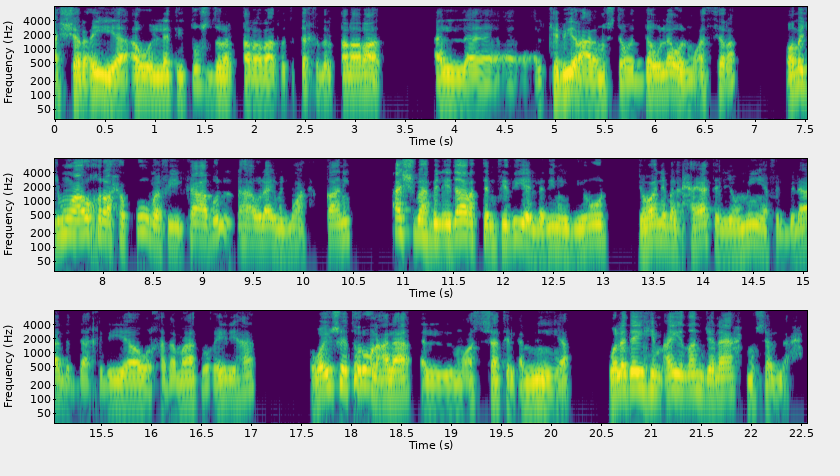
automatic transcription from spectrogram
الشرعية أو التي تصدر القرارات وتتخذ القرارات الكبيرة على مستوى الدولة والمؤثرة. ومجموعة أخرى حكومة في كابل هؤلاء مجموعة حقاني أشبه بالإدارة التنفيذية الذين يديرون جوانب الحياة اليومية في البلاد الداخلية والخدمات وغيرها ويسيطرون على المؤسسات الأمنية ولديهم أيضا جناح مسلح.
